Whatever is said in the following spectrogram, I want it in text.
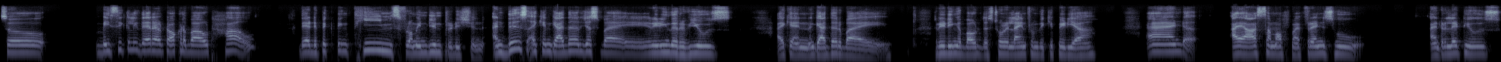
So, basically, there I've talked about how they are depicting themes from Indian tradition, and this I can gather just by reading the reviews. I can gather by reading about the storyline from Wikipedia, and I asked some of my friends who and relatives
